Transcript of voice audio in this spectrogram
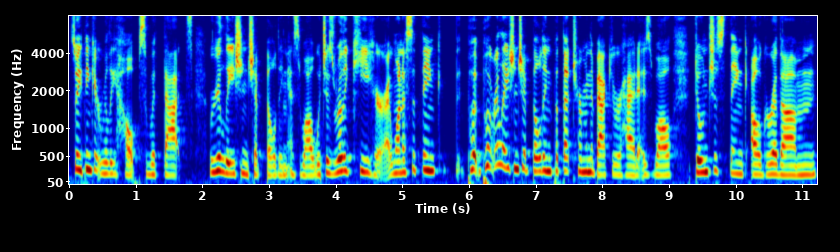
So I think it really helps with that relationship building as well, which is really key here. I want us to think put put relationship building, put that term in the back of your head as well. Don't just think algorithm,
